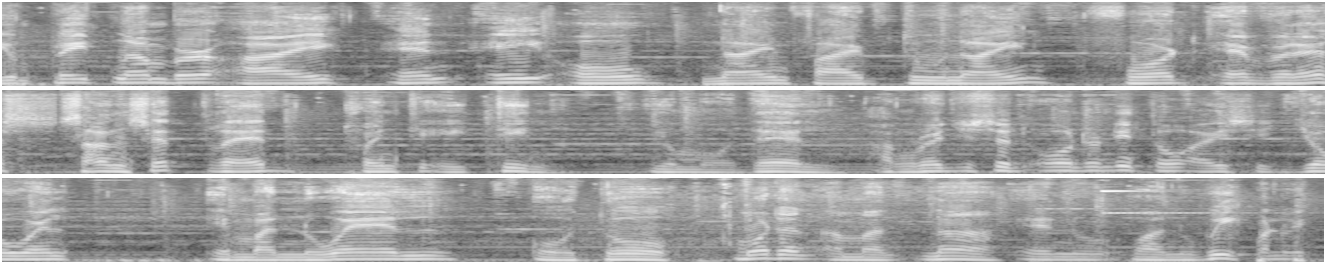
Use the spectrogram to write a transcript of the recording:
yung plate number ay NAO 9529 Ford Everest Sunset Red 2018 yung model. Ang registered owner nito ay si Joel Emmanuel Odo. More than a month na in one week. One week.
